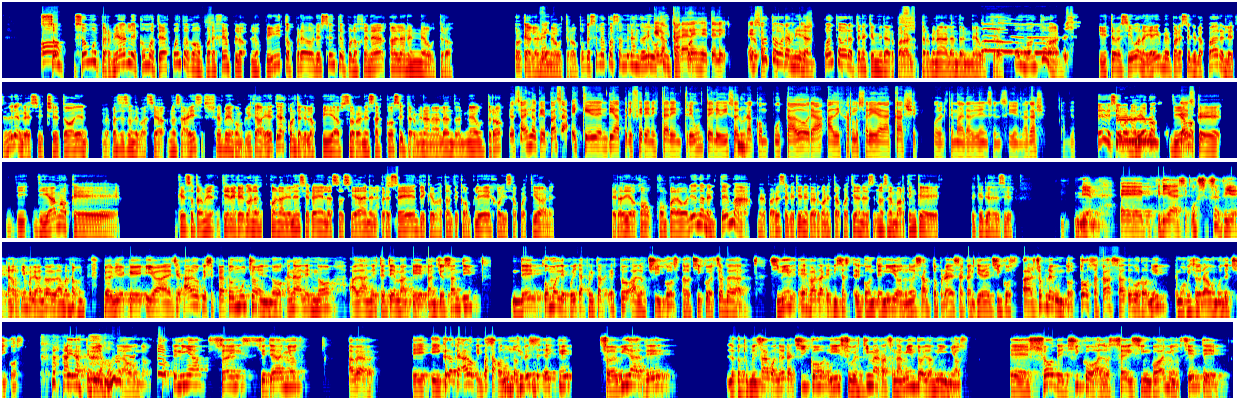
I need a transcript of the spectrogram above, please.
Son, muy permeables, ¿cómo te das cuenta? Como por ejemplo, los pibitos preadolescentes por lo general hablan en neutro. ¿Por qué hablan Sí. en neutro? Porque se la pasan mirando Porque los dibujitos. canales de tele. ¿Pero Eso, cuántas horas miran? eso. ¿Cuántas horas tenés que mirar para terminar hablando en neutro? Un montón. Y te decir, bueno, y ahí me parece que los padres le tendrían que decir, che, todo bien, me parece que son demasiado. No sé, ahí ya es medio complicado. Y ahí te das cuenta que los pibes absorben esas cosas y terminan hablando en neutro. Pero ¿sabes lo que pasa? Es que hoy en día prefieren estar entre un televisor y una computadora a dejarlo salir a la calle, por el tema de la violencia en sí en la calle también. Sí, sí, bueno, digamos, Mm, digamos que, di- digamos que, que eso también tiene que ver con la, con la violencia que hay en la sociedad en el presente y que es bastante complejo y esas cuestiones. Pero digo, como, volviendo en el tema, me parece que tiene que ver con estas cuestiones. No sé, Martín, ¿qué, qué querías decir? Bien, eh, quería decir, uy, me olvidé, tanto tiempo levantando la mano, me olvidé que iba a decir algo que se trató mucho en los canales, ¿no? Hablan de este tema que planteó Santi, de cómo le podía afectar esto a los chicos, a los chicos de cierta edad. Si bien es verdad que quizás el contenido no es apto para esa cantidad de chicos, a ver, yo pregunto, todos acá, salvo Ronit, hemos visto Dragon Ball de chicos. ¿Qué edad teníamos cada uno? Yo tenía 6, 7 años. A ver, eh, y creo que algo que pasa cuando Un uno crece es que se olvida de lo que pensaba cuando era chico y subestima el razonamiento de los niños. Eh, yo de chico a los 6, 5 años, 7,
